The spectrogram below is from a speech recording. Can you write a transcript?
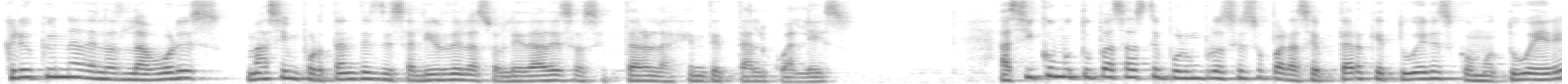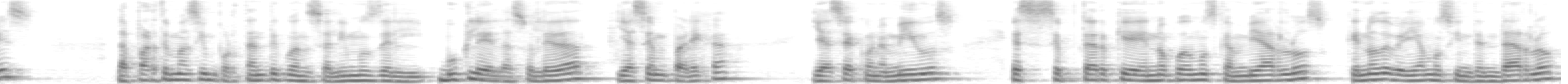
creo que una de las labores más importantes de salir de la soledad es aceptar a la gente tal cual es. Así como tú pasaste por un proceso para aceptar que tú eres como tú eres, la parte más importante cuando salimos del bucle de la soledad, ya sea en pareja, ya sea con amigos, es aceptar que no podemos cambiarlos, que no deberíamos intentarlo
